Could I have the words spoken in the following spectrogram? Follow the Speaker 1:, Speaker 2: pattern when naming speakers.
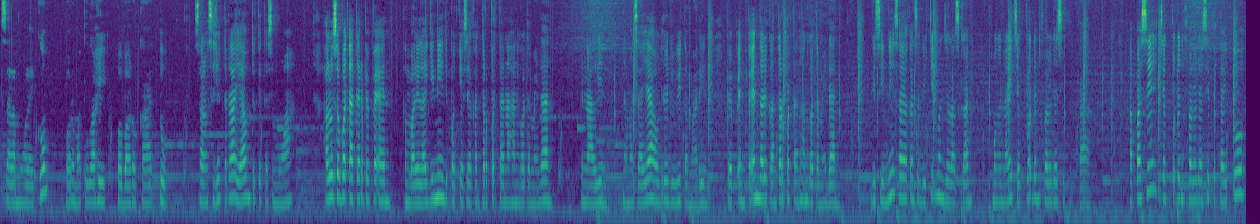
Speaker 1: Assalamualaikum warahmatullahi wabarakatuh. Salam sejahtera ya untuk kita semua. Halo Sobat ATR PPN, kembali lagi nih di podcast kantor pertanahan Kota Medan. Kenalin, nama saya Audrey Dwi Tamarin, PPNPN dari kantor pertanahan Kota Medan. Di sini saya akan sedikit menjelaskan mengenai cekplot dan validasi peta. Apa sih cekplot dan validasi peta itu?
